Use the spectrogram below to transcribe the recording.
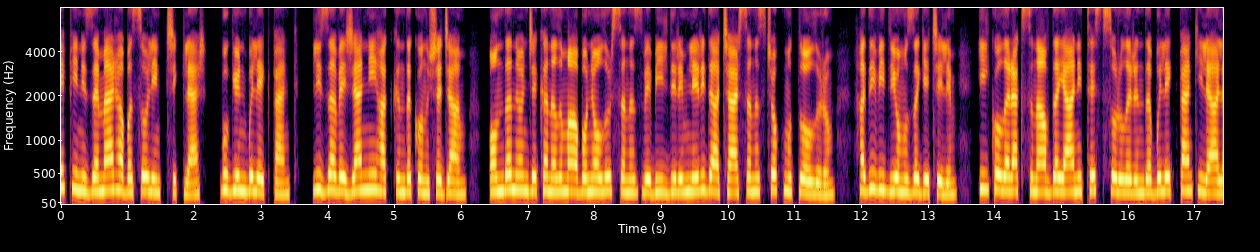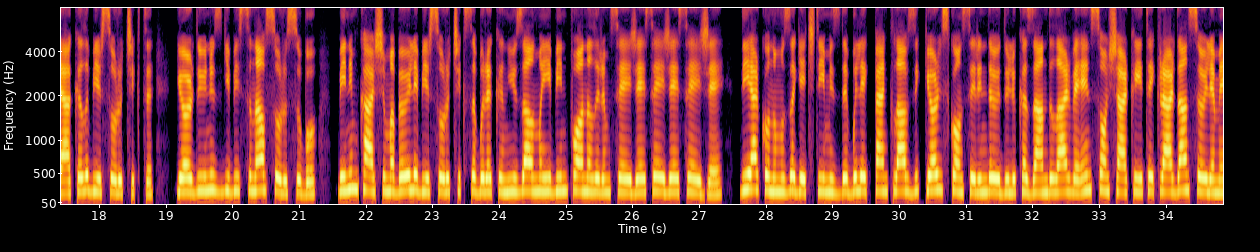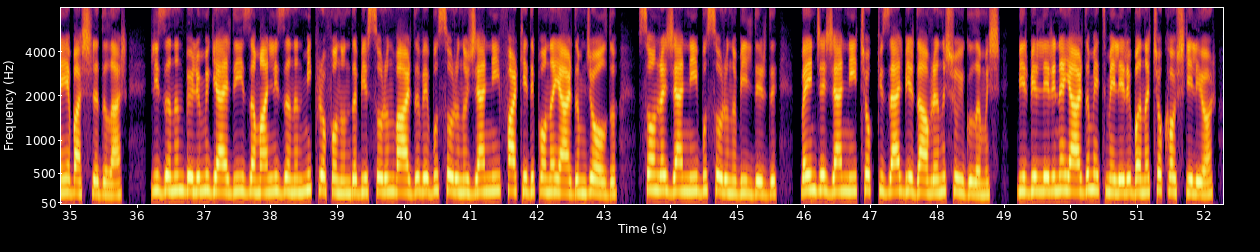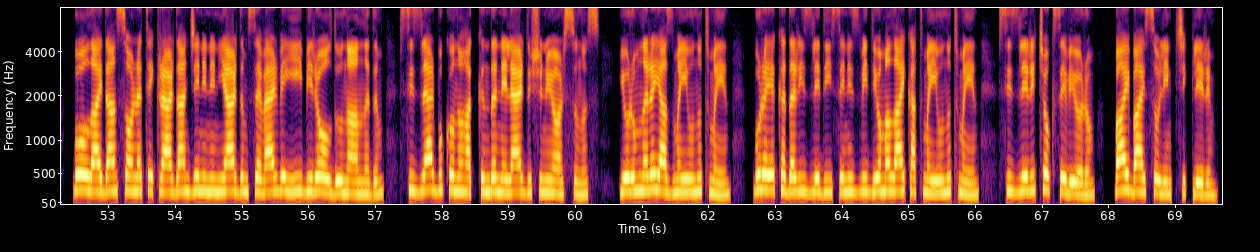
Hepinize merhaba Solinkçikler. Bugün Blackpink, Lisa ve Jennie hakkında konuşacağım. Ondan önce kanalıma abone olursanız ve bildirimleri de açarsanız çok mutlu olurum. Hadi videomuza geçelim. İlk olarak sınavda yani test sorularında Blackpink ile alakalı bir soru çıktı. Gördüğünüz gibi sınav sorusu bu. Benim karşıma böyle bir soru çıksa bırakın 100 almayı 1000 puan alırım SC SC SC. Diğer konumuza geçtiğimizde Blackpink Loves It Girls konserinde ödülü kazandılar ve en son şarkıyı tekrardan söylemeye başladılar. Lisa'nın bölümü geldiği zaman Lisa'nın mikrofonunda bir sorun vardı ve bu sorunu Jennie fark edip ona yardımcı oldu. Sonra Jennie bu sorunu bildirdi. Bence Jennie çok güzel bir davranış uygulamış. Birbirlerine yardım etmeleri bana çok hoş geliyor. Bu olaydan sonra tekrardan Jennie'nin yardımsever ve iyi biri olduğunu anladım. Sizler bu konu hakkında neler düşünüyorsunuz? Yorumlara yazmayı unutmayın. Buraya kadar izlediyseniz videoma like atmayı unutmayın. Sizleri çok seviyorum. Bay bay Solinkçiklerim.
